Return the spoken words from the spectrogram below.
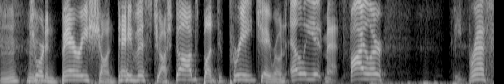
mm-hmm. Jordan Berry, Sean Davis, Josh Dobbs, Bud Dupree, J. Elliott, Matt Feiler. Deep breath.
